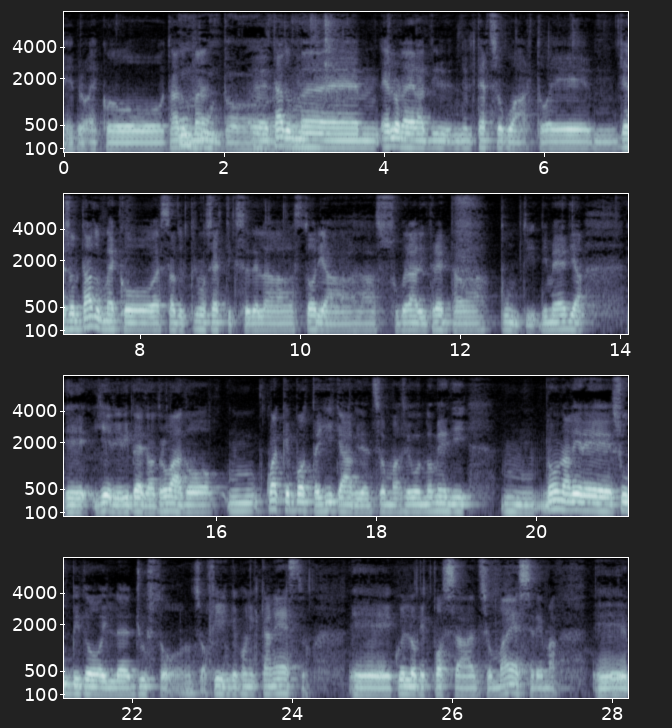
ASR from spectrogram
Eh, però ecco, Tatum, un punto. Eh, Tatum eh, e allora era di, nel terzo quarto. E Jason Tatum ecco, è stato il primo Celtics della storia a superare i 30 punti di media. E ieri, ripeto, ha trovato mh, qualche volta gli capita, insomma, secondo me, di mh, non avere subito il giusto non so, feeling con il canestro, e quello che possa insomma essere, ma eh,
